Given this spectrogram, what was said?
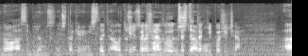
No, asi budem musieť niečo také vymyslieť, ale tuším, som pôjdeš na nemal dlhú cestu, tak ti požičam. A,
